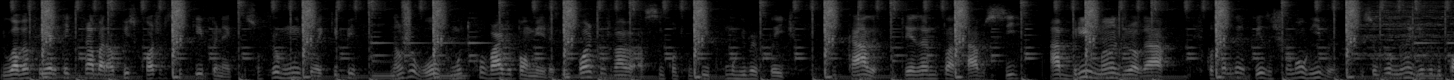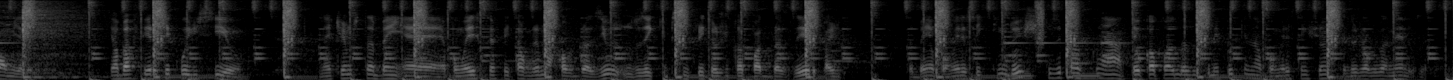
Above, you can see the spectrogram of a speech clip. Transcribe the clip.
E o Abel Ferreira tem que trabalhar o piscote dessa equipe, né? Que sofreu muito, a equipe não jogou, muito covarde o Palmeiras. Não pode jogar assim contra um equipe como o River Plate. Em casa, 3 anos implacável, se abrir mão de jogar ficou sem defesa, chamou o River. Isso é o problema de do Palmeiras. E a Bafeira tem que corrigir Né? Tivemos também é, o Palmeiras que vai enfrentar o Grêmio na Copa do Brasil. As equipes se enfrentam hoje no Campeonato Brasileiro. Pra, também o Palmeiras tem dois títulos para ganhar. Tem o Campeonato Brasileiro também, por que não? O Palmeiras tem chance, tem dois jogos a menos. Né?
